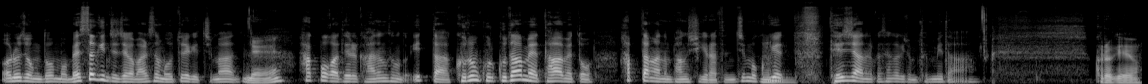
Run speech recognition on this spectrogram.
어느 정도 뭐 몇 석인지 제가 말씀 못 드리겠지만 네. 확보가 될 가능성도 있다. 그럼 그, 그 다음에 다음에 또 합당하는 방식이라든지 뭐 그게 음. 되지 않을까 생각이 좀 듭니다. 그러게요.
